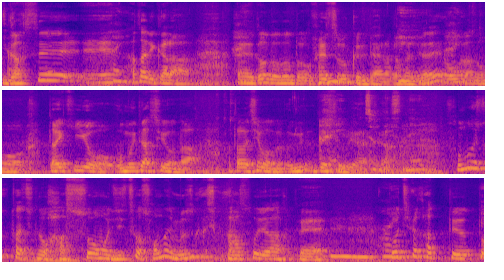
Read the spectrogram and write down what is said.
学生あたりから、はい、えー、どんどんどんどんフェイスブックみたいな形でね、えー、あの大企業を生み出すような新しいものが生み出してくるじゃないですか、はいそすね、その人たちの発想も実はそんなに難しく発想じゃなくて、うんはい、どちらかっていうと、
